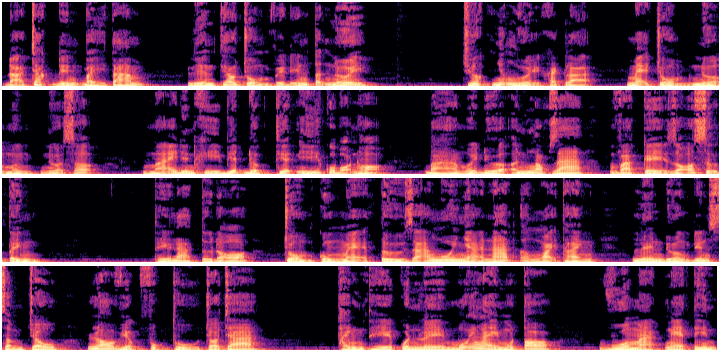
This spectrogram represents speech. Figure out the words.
đã chắc đến 7-8, liền theo trộm về đến tận nơi. Trước những người khách lạ, mẹ trộm nửa mừng nửa sợ. Mãi đến khi biết được thiện ý của bọn họ, bà mới đưa ấn ngọc ra và kể rõ sự tình. Thế là từ đó, trổm cùng mẹ từ giã ngôi nhà nát ở ngoại thành, lên đường đến Sầm Châu, lo việc phục thù cho cha. Thành thế quân Lê mỗi ngày một to, vua Mạc nghe tin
